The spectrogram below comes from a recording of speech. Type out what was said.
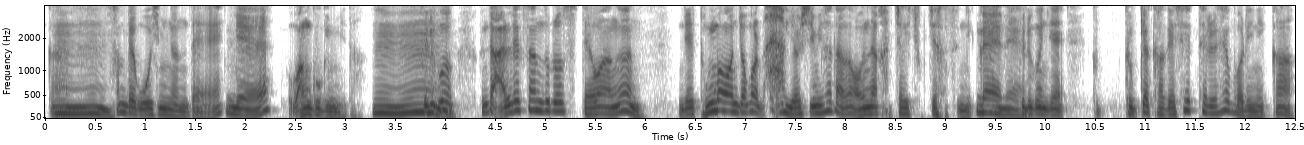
그러니까 음. 350년대 네. 왕국입니다. 음. 그리고 근데 알렉산드로스 대왕은 이제 동방 원정을 막 열심히 하다가 어느 날 갑자기 죽지 않습니까? 네네. 네. 그리고 이제 급, 급격하게 쇠퇴를 해버리니까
